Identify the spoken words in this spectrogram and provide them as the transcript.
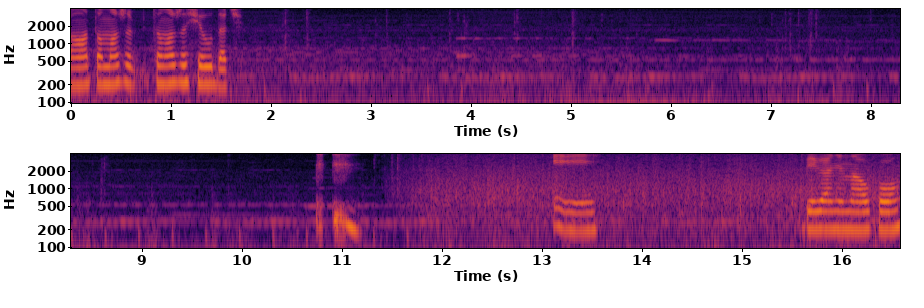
To, to może, to może się udać. Bieganie naokoło.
